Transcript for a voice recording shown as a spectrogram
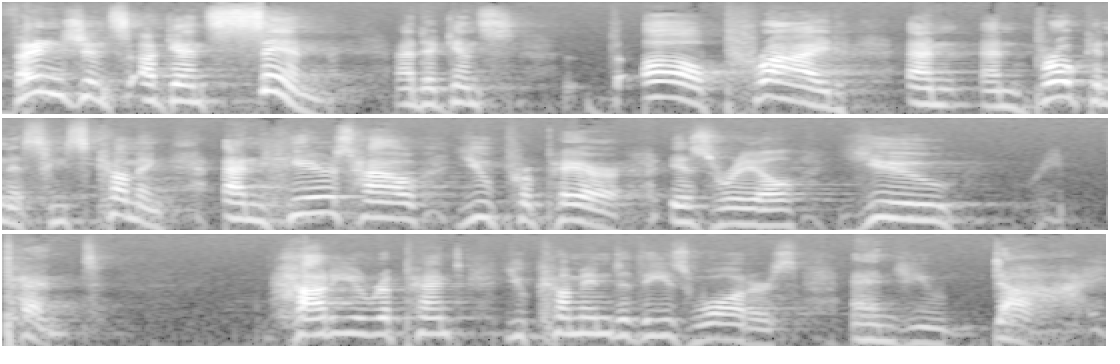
vengeance against sin and against all pride and, and brokenness. He's coming. And here's how you prepare, Israel you repent. How do you repent? You come into these waters and you die.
